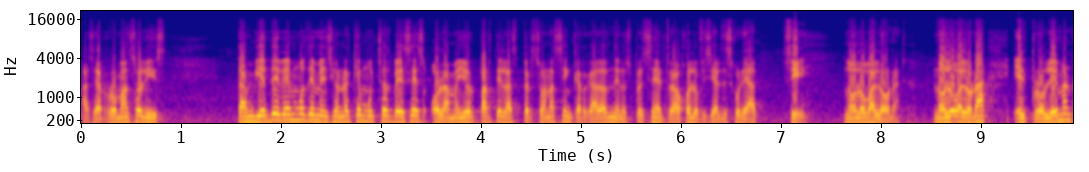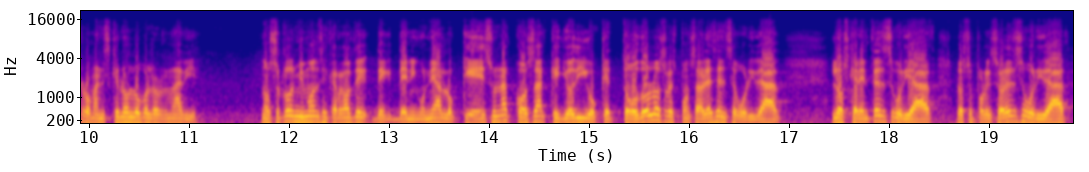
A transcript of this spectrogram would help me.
hacer. Román Solís, también debemos de mencionar que muchas veces o la mayor parte de las personas encargadas menosprecian el trabajo del oficial de seguridad. Sí, no lo valora. No lo valora. El problema en Román es que no lo valora nadie. Nosotros mismos nos encargamos de, ningunearlo, que es una cosa que yo digo que todos los responsables en seguridad, los gerentes de seguridad, los supervisores de seguridad,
